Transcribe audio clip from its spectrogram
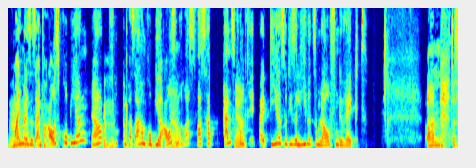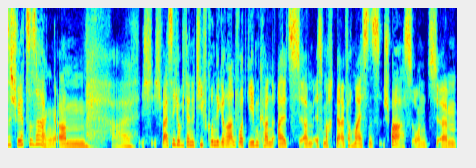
Mhm. Manchmal ist es einfach ausprobieren, ja, mhm. such ein paar Sachen, probier aus, ja. aber was, was hat ganz ja. konkret bei dir so diese Liebe zum Laufen geweckt? Ähm, das ist schwer zu sagen. Ähm, äh, ich, ich weiß nicht, ob ich da eine tiefgründigere Antwort geben kann, als ähm, es macht mir einfach meistens Spaß. Und ähm,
